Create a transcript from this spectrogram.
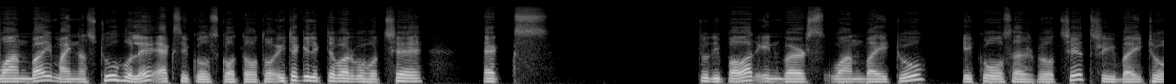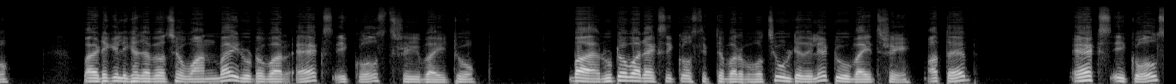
one by minus two হলে এক্স ইকুয়ালস কত? তো এটা কি লিখতে পারব হচ্ছে X to the power inverse one by two equals আসবে হচ্ছে থ্রি বাই টু বা এটাকে লেখা যাবে হচ্ছে one by root over X equals three by two বা রুট ওভার এক্স ইকুয়ালস লিখতে পারব হচ্ছে উল্টে দিলে টু বাই থ্রি অতএব এক্স ইকুয়ালস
